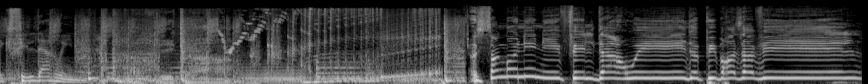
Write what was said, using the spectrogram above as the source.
avec Phil Darwin. Sangonini, Phil Darwin depuis Brazzaville.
